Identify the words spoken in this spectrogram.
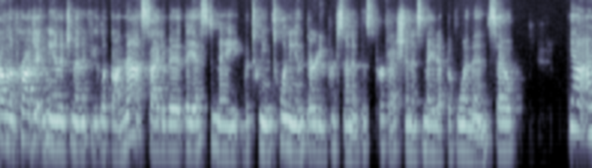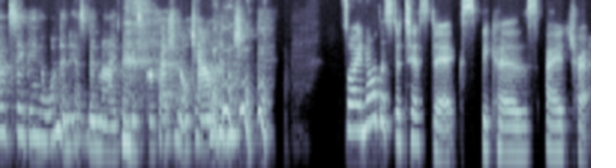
on the project management, if you look on that side of it, they estimate between 20 and 30% of this profession is made up of women. So, yeah, I would say being a woman has been my biggest professional challenge. So I know the statistics because I try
